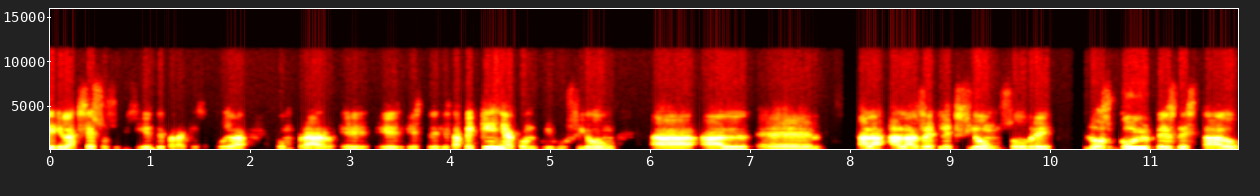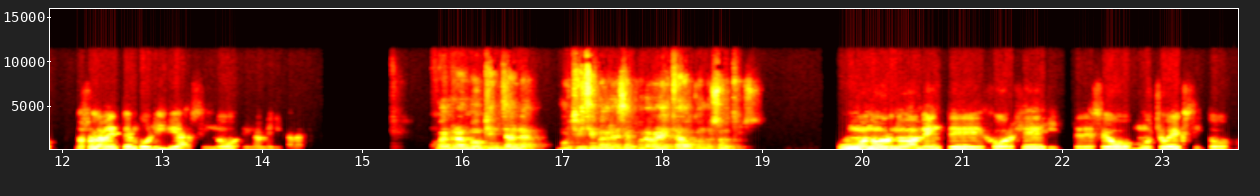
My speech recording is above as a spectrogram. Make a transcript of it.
el acceso suficiente para que se pueda comprar este, esta pequeña contribución a la reflexión sobre los golpes de Estado no solamente en Bolivia, sino en América Latina. Juan Ramón Quintana, muchísimas gracias por haber estado con nosotros. Un honor nuevamente, Jorge, y te deseo mucho éxito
